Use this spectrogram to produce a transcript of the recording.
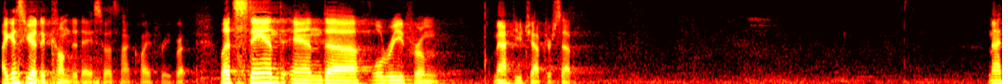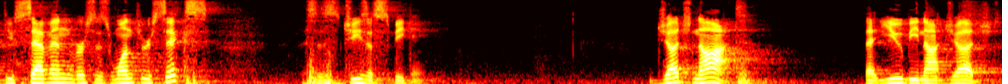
I guess you had to come today, so it's not quite free. But let's stand and uh, we'll read from Matthew chapter 7. Matthew 7, verses 1 through 6. This is Jesus speaking. Judge not that you be not judged.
